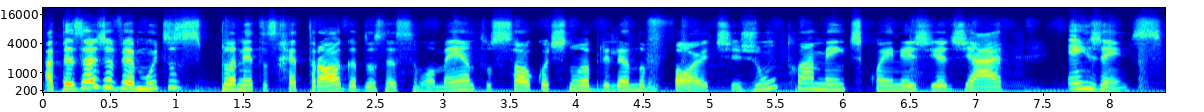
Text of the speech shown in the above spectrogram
Apesar de haver muitos planetas retrógrados nesse momento, o Sol continua brilhando forte, juntamente com a energia de ar em gêmeos.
